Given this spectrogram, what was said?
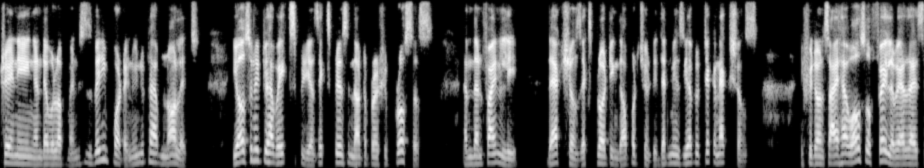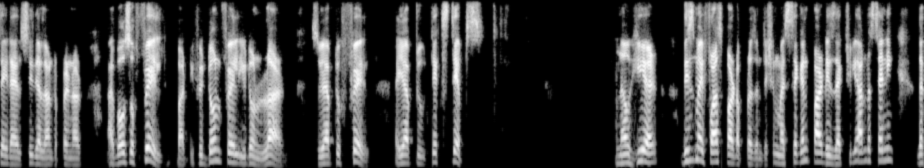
training and development. This is very important. You need to have knowledge. You also need to have experience, experience in the entrepreneurship process. And then finally, the actions, exploiting the opportunity. That means you have to take an actions. If you don't, I have also failed. As I said, I have serial entrepreneur. I've also failed. But if you don't fail, you don't learn. So you have to fail. you have to take steps. Now here, this is my first part of presentation. My second part is actually understanding the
